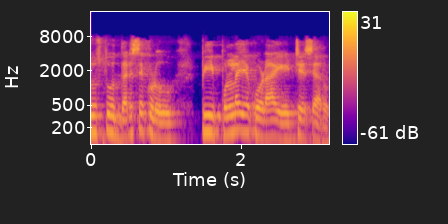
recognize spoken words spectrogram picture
చూస్తూ దర్శకుడు పి పుల్లయ్య కూడా ఏడ్చేశారు.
